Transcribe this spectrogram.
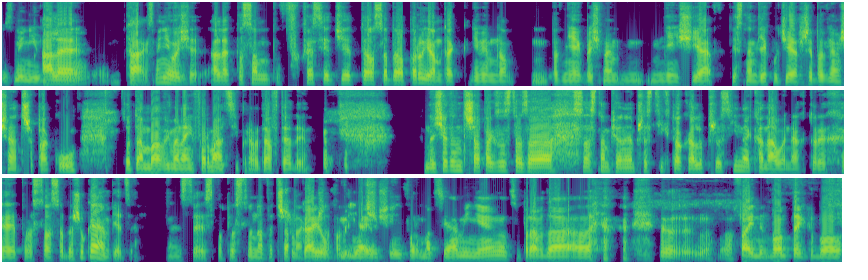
zmieniły ale, się. Tak, zmieniły mhm. się, ale to są kwestie, gdzie te osoby operują, tak nie wiem, no pewnie jakbyśmy mniejsi, ja jestem w wieku, gdzie ja bawiłem się na trzepaku, to tam była wymiana informacji, prawda, wtedy. No i się ten trzapak został za, zastąpiony przez TikTok, ale przez inne kanały, na których e, po prostu osoby szukają wiedzy. Więc to jest po prostu nowy trzapak. Szukają, wymieniają się informacjami, nie? No co prawda no, fajny wątek, bo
